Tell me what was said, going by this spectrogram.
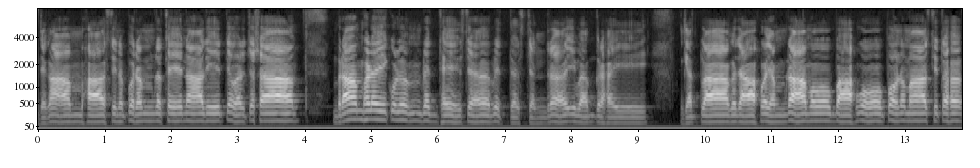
जगां हास्तिनपुरं रथेनादित्यवर्चसा। ब्राह्मणैकुलं वृद्धैश्च वृत्तश्चन्द्र इव ग्रहै। गत्वा गजाह्वयं रामो बाह्वो पौर्णमास्थितः।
